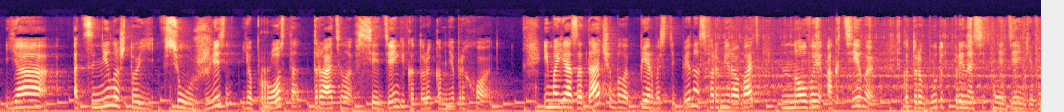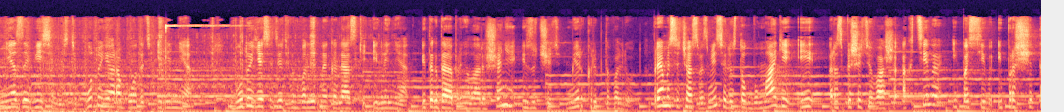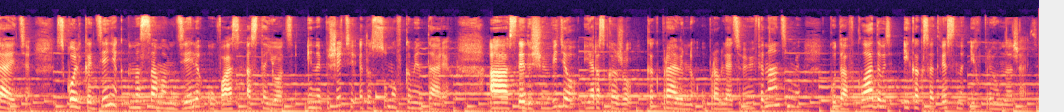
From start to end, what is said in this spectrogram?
я оценила, что всю жизнь я просто тратила все деньги, которые ко мне приходят. И моя задача была первостепенно сформировать новые активы, которые будут приносить мне деньги, вне зависимости, буду я работать или нет, буду я сидеть в инвалидной коляске или нет. И тогда я приняла решение изучить мир криптовалют. Прямо сейчас возьмите листок бумаги и распишите ваши активы и пассивы и просчитайте, сколько денег на самом деле у вас остается. И напишите эту сумму в комментариях. А в следующем видео я расскажу, как правильно управлять своими финансами, куда вкладывать и как, соответственно, их приумножать.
